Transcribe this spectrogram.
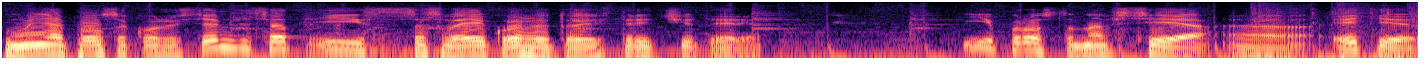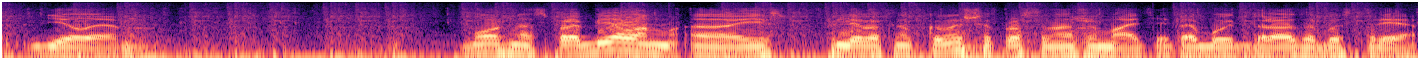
У меня полоса кожи 70 и со своей кожи, то есть 34. И просто на все э, эти делаем. Можно с пробелом э, и с левой кнопкой мыши просто нажимать. Это будет в два раза быстрее.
